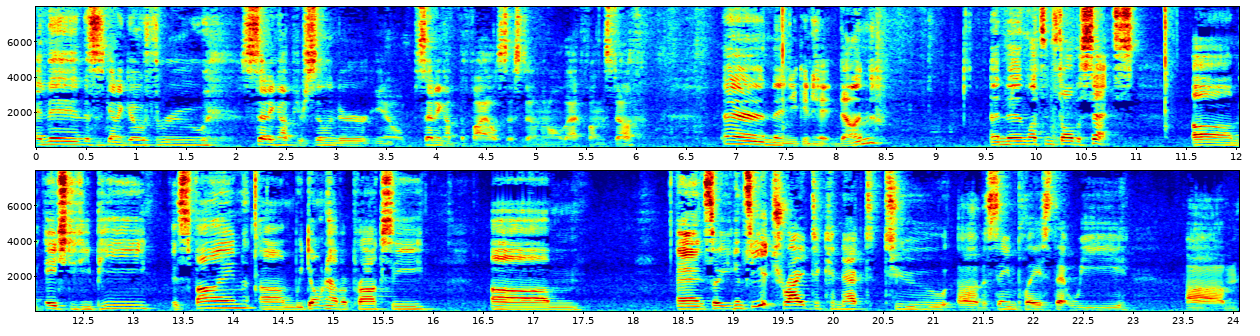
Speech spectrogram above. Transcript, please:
And then this is gonna go through setting up your cylinder, you know, setting up the file system and all that fun stuff. And then you can hit done. And then let's install the sets. Um, HTTP is fine. Um, we don't have a proxy. Um, and so you can see it tried to connect to uh, the same place that we um,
